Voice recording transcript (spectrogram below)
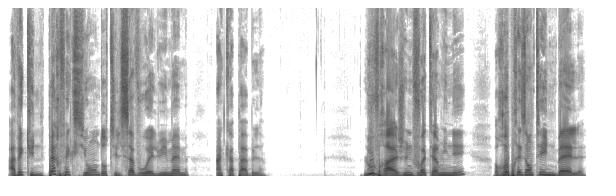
avec une perfection dont il s'avouait lui-même incapable. L'ouvrage, une fois terminé, représentait une belle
